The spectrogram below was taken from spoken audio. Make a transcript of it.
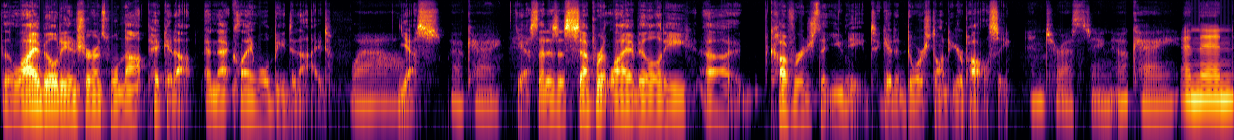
the liability insurance will not pick it up and that claim will be denied. Wow. Yes. Okay. Yes, that is a separate liability uh, coverage that you need to get endorsed onto your policy. Interesting. Okay. And then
